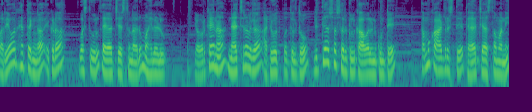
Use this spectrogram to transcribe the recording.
పర్యావరణహితంగా ఇక్కడ వస్తువులు తయారు చేస్తున్నారు మహిళలు. ఎవరికైనా న్యాచురల్గా అటవీ ఉత్పత్తులతో నిత్యావసర సరుకులు కావాలనుకుంటే తమకు ఆర్డర్ ఇస్తే తయారు చేస్తామని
